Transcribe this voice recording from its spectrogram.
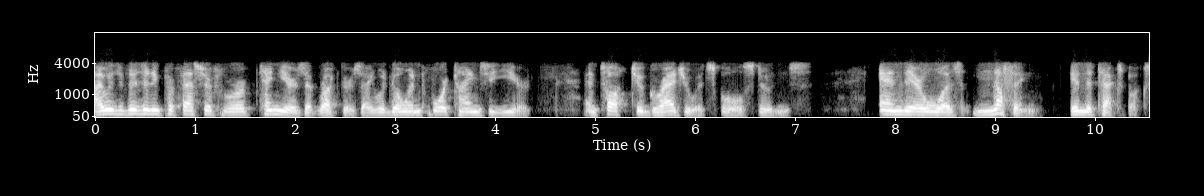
I was a visiting professor for 10 years at Rutgers. I would go in four times a year and talk to graduate school students. And there was nothing in the textbooks.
